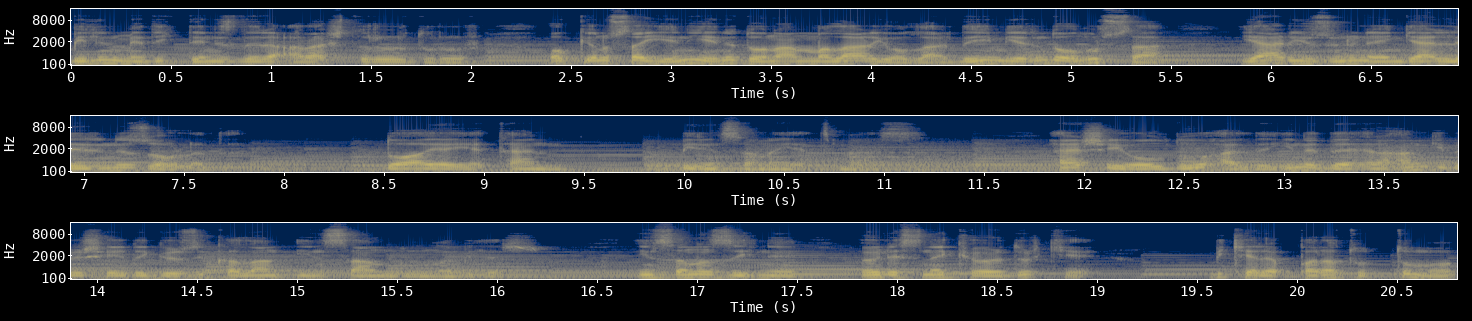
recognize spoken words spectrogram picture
Bilinmedik denizleri araştırır durur. Okyanusa yeni yeni donanmalar yollar. Deyim yerinde olursa yeryüzünün engellerini zorladı. Doğaya yeten bir insana yetmez. Her şey olduğu halde yine de herhangi bir şeyde gözü kalan insan bulunabilir. İnsanın zihni öylesine kördür ki bir kere para tuttu mu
